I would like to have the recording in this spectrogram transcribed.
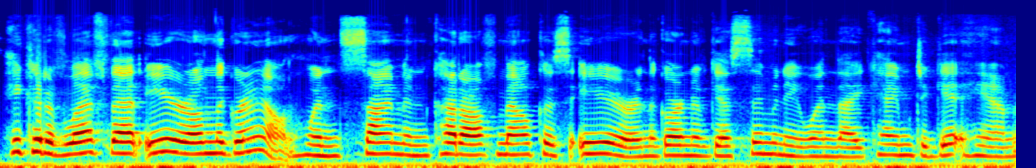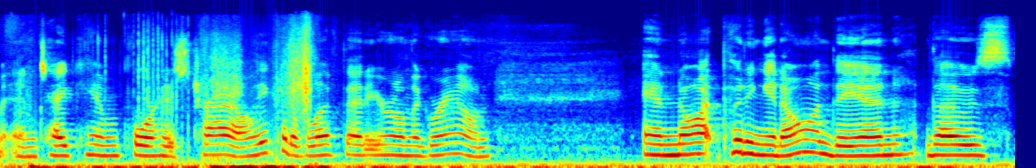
He could have left that ear on the ground when Simon cut off Malchus' ear in the Garden of Gethsemane when they came to get him and take him for his trial. He could have left that ear on the ground and not putting it on then those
